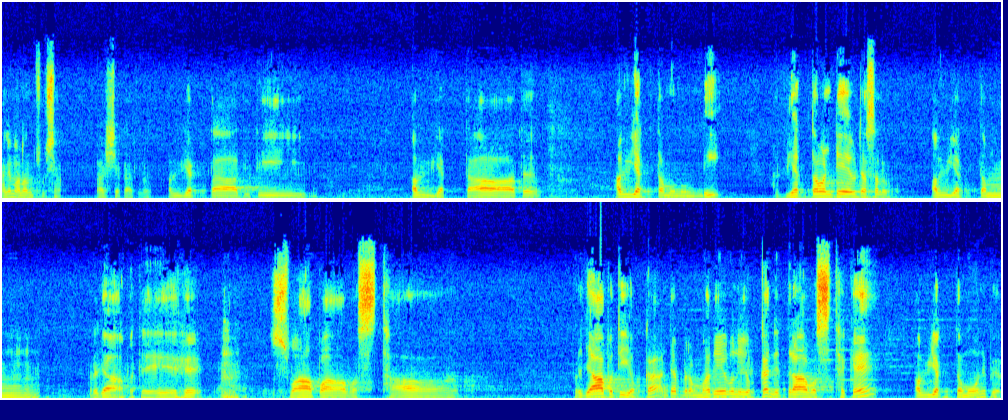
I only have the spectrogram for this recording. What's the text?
అని మనం చూసాం భాష్యకారులు. అవ్యక్తాదితి. అవ్యక్తాత్. అవ్యక్తము నుండి అవ్యక్తం అంటే ఏమిటి అసలు? అవ్యక్తం. ప్రజాపతే స్వాపావస్థ. ప్రజాపతి యొక్క అంటే బ్రహ్మదేవుని యొక్క నిద్రావస్థకే అవ్యక్తము అని పేరు.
